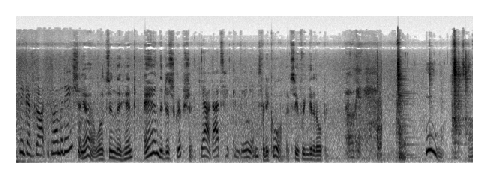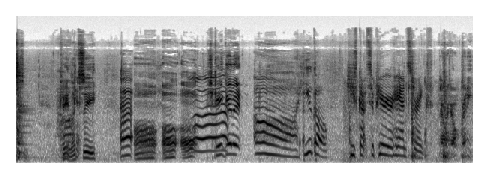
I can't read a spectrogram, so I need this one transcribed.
think I've got the combination. Yeah, well, it's in the hint and the description. Yeah, that's convenient. Pretty cool. Let's see if we can get it open. Okay. Woo! Awesome. Okay, Okay. let's see. Uh, Oh, oh, oh! She can't get it. oh, you go. He's got superior hand strength. There we go. Ready?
